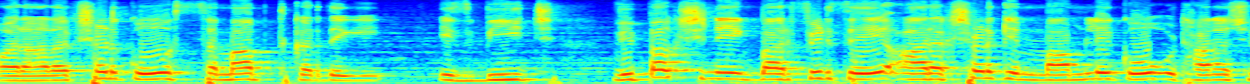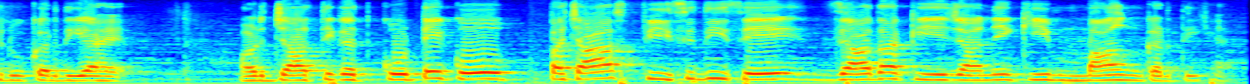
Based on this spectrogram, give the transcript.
और आरक्षण को समाप्त कर देगी। इस बीच विपक्ष ने एक बार फिर से आरक्षण के मामले को उठाना शुरू कर दिया है और जातिगत कोटे को 50 फ़ीसदी से ज़्यादा किए जाने की मांग कर दी है।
